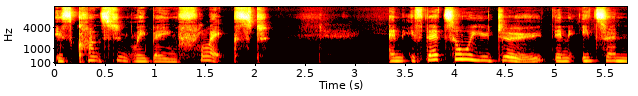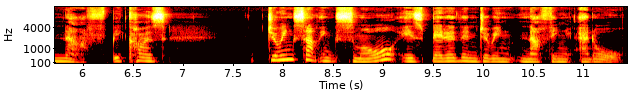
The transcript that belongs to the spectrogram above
is constantly being flexed. And if that's all you do, then it's enough because doing something small is better than doing nothing at all.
